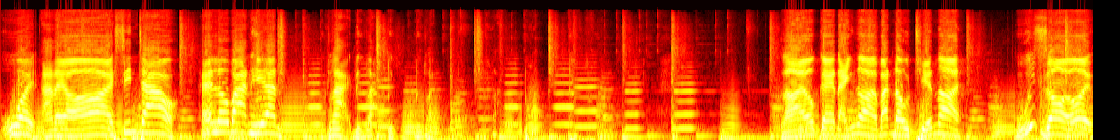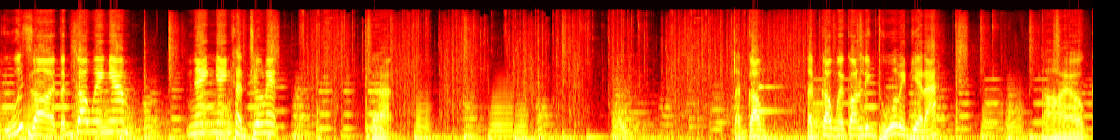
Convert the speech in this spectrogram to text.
Ui à đây rồi Xin chào. Hello bạn Hiền. Đứng lại đứng lại đứng, đứng lại, Rồi ok đánh rồi Bắt đầu chiến rồi. Úi giời ơi Úi giời tấn công anh em. Nhanh nhanh khẩn trương lên. Dạ. Tấn công Tấn công cái con linh thú ở bên kia đã. Rồi ok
